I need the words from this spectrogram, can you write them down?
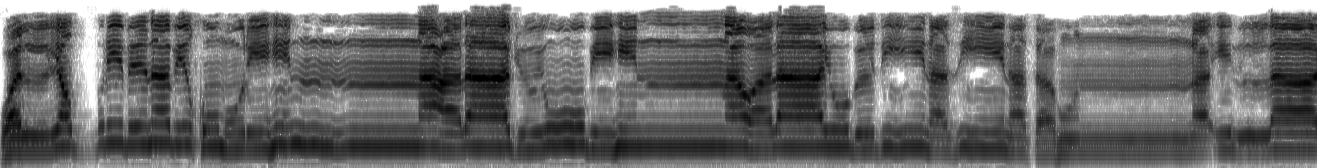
وليضربن بخمرهن على جيوبهن ولا يبدين زينتهن إلا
